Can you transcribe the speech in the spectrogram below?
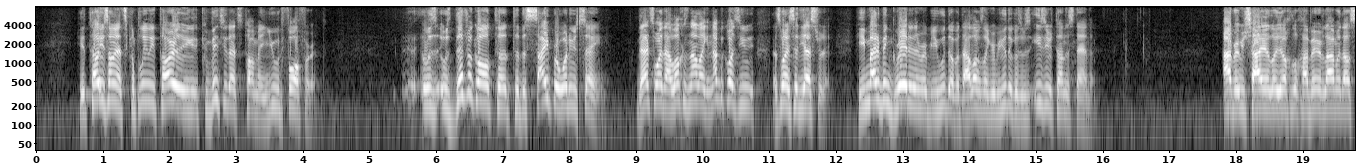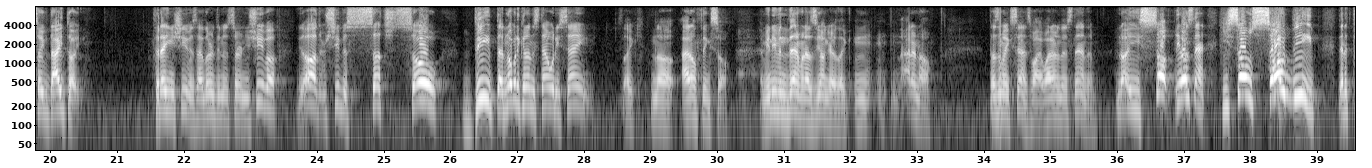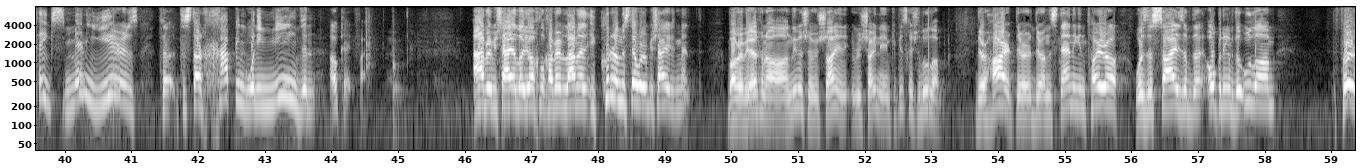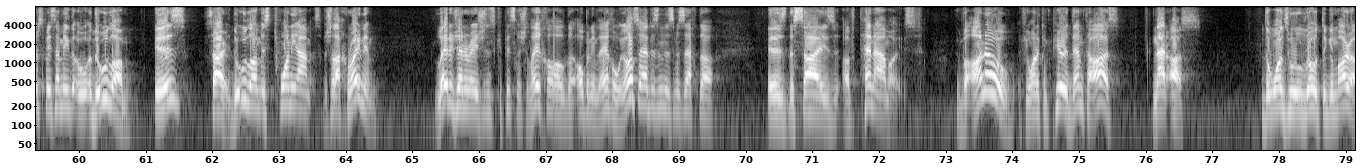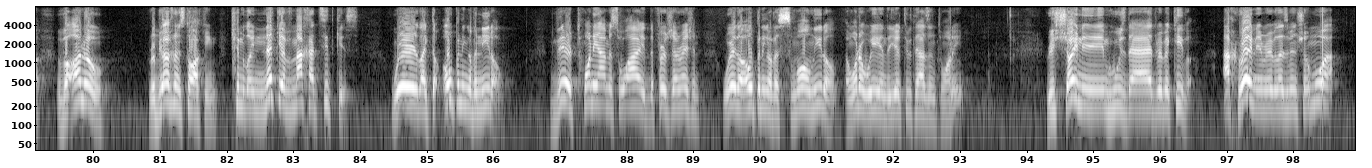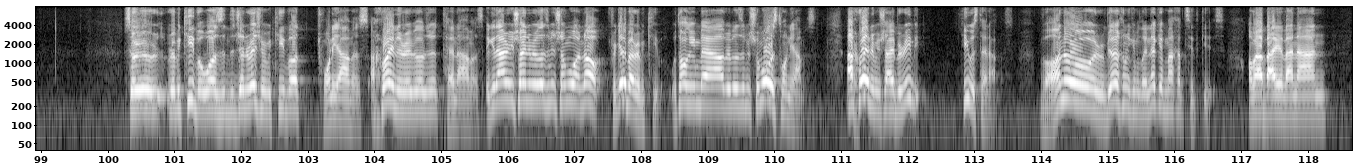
He'd tell you something that's completely Tar, he'd convince you that's Tomei, and you would fall for it. It was, it was difficult to, to decipher what he was saying. That's why the halach is not like, not because you, that's what I said yesterday. He might have been greater than Rabbi Yehuda, but the halach is like Rabbi Yehuda because it was easier to understand him. Today in yeshivas, I learned in a certain yeshiva, oh, the yeshiva is such, so deep that nobody can understand what he's saying. It's like, no, I don't think so. I mean, even then, when I was younger, I was like, mm, mm, I don't know. Doesn't make sense. Why, why don't I understand him? No, he's so, you understand? He's so, so deep that it takes many years to, to start hopping what he means. And okay, fine. Ah, he couldn't understand what Rabbi meant. Their heart, their, their understanding in Torah was the size of the opening of the ulam. First, based on the, the ulam is, sorry, the ulam is 20 amas. Later generations, the opening of the Heichal, we also had this in this Masechta is the size of 10 amos. Va'anu, if you want to compare them to us, not us, the ones who wrote the Gemara, Va'anu, Rabbi Yochanan is talking, Kimloi nekev machat tzidkis, we're like the opening of a needle. They're 20 amas wide, the first generation. We're the opening of a small needle. And what are we in the year 2020? Rishonim, who's that? Rebbe Kiva. Achroinim, Rebbe Elazar ben Shamua. So Rebbe Kiva was in the generation of Rabbi Kiva 20 amas. Achroin Rabbi 10 amas. Igdari Yishayin Rabbi Elazar ben Shamua. No, forget about Rebbe Kiva. We're talking about Rabbi Elazar ben Shamua was 20 amas. Achroin Yishai Beribi. He was 10 amas. V'anu Rabbi Yochanan kim le'nekev machat tzidkis.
